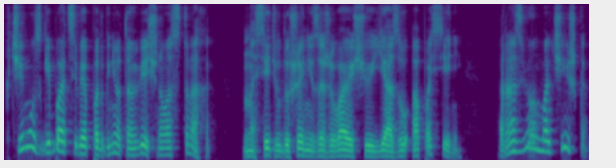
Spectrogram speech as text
К чему сгибать себя под гнетом вечного страха? носить в душе незаживающую язву опасений. Разве он мальчишка?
